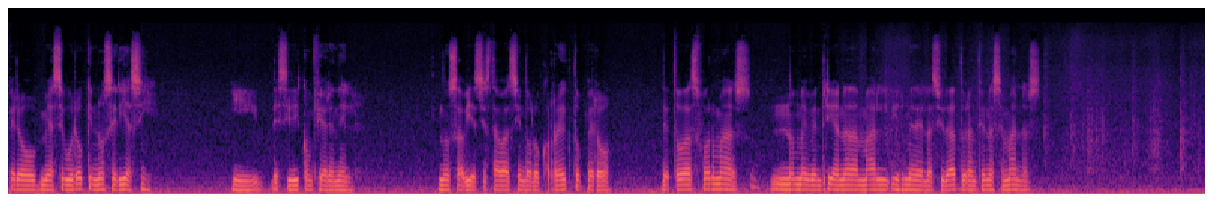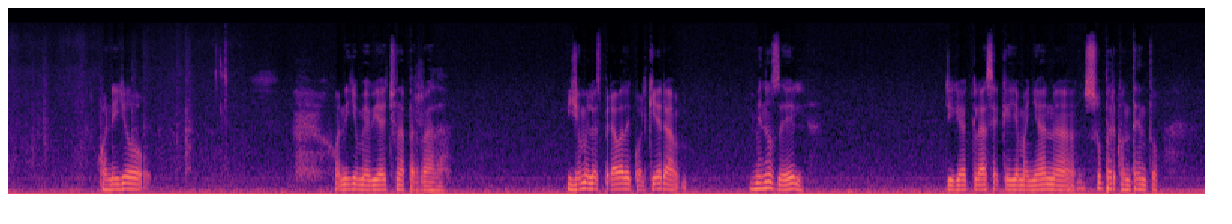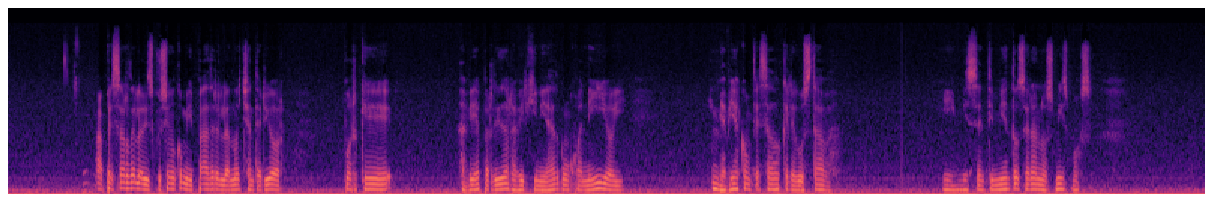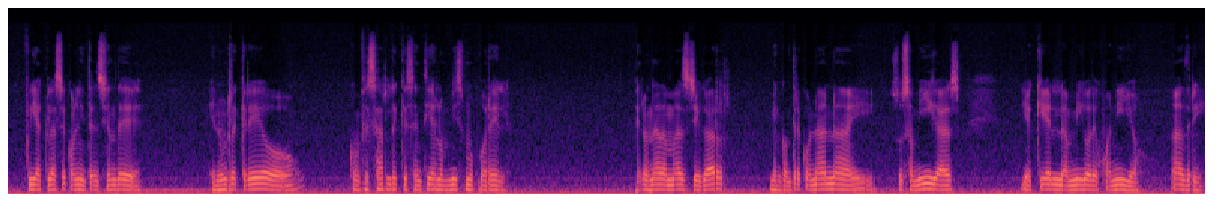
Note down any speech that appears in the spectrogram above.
Pero me aseguró que no sería así. Y decidí confiar en él. No sabía si estaba haciendo lo correcto, pero de todas formas no me vendría nada mal irme de la ciudad durante unas semanas. Juanillo Juanillo me había hecho una perrada. Y yo me lo esperaba de cualquiera, menos de él. Llegué a clase aquella mañana súper contento. A pesar de la discusión con mi padre la noche anterior, porque había perdido la virginidad con Juanillo y, me había confesado que le gustaba. Y mis sentimientos eran los mismos. Fui a clase con la intención de en un recreo confesarle que sentía lo mismo por él. Pero nada más llegar me encontré con Ana y sus amigas y aquel amigo de Juanillo, Adri,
